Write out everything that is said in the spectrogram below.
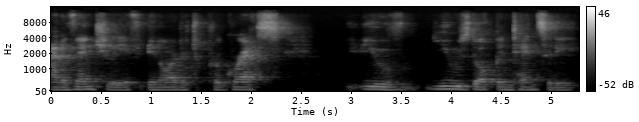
And eventually, if in order to progress, you've used up intensity,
